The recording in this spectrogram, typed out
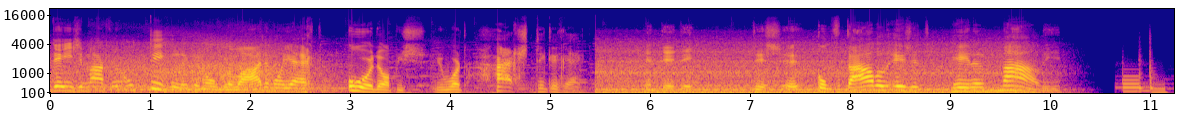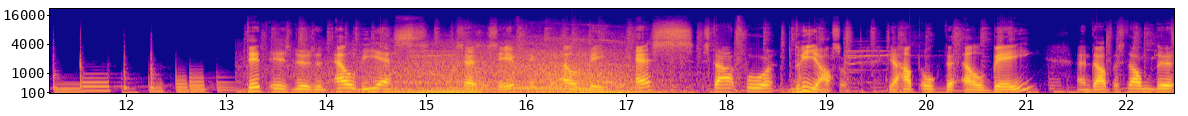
Deze maakt een ontiegelijk een waarde, moet je echt oordopjes. Je wordt hartstikke gek in dit ding. Het is, eh, comfortabel is het helemaal niet. Dit is dus een LBS 76. De LBS staat voor drieasser. Je had ook de LB en dat is dan de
